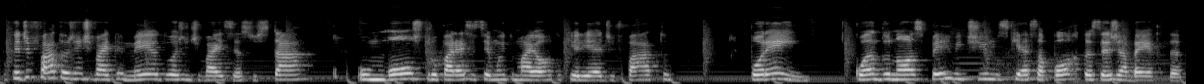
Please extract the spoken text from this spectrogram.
Porque de fato a gente vai ter medo, a gente vai se assustar, o monstro parece ser muito maior do que ele é de fato. Porém, quando nós permitimos que essa porta seja aberta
